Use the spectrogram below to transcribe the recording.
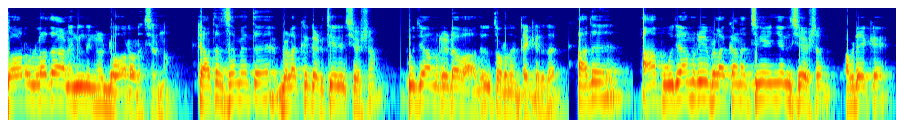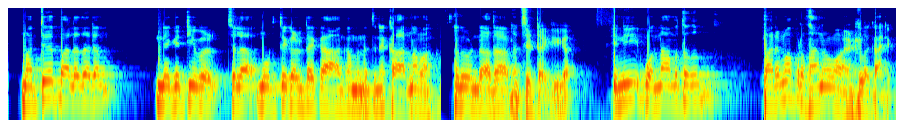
ഡോർ ഉള്ളതാണെങ്കിൽ നിങ്ങൾ ഡോർ അടച്ചിടണം. രാത്രി സമയത്ത് വിളക്ക് കെടുത്തിയതിനു ശേഷം പൂജാമുറിയുടെ വാതിൽ തുറന്നിട്ടേക്കരുത്. അത് ആ പൂജാമുറി വിളക്കണച്ചു കഴിഞ്ഞതിന് ശേഷം അവിടെയൊക്കെ മറ്റ് പലതരം നെഗറ്റീവുകൾ ചില മൂർത്തികളുടെയൊക്കെ ആഗമനത്തിന് കാരണമാക്കും. അതുകൊണ്ട് അത് അടച്ചിട്ടേക്കുക ഇനി ഒന്നാമത്തതും പരമപ്രധാനവുമായിട്ടുള്ള കാര്യം.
